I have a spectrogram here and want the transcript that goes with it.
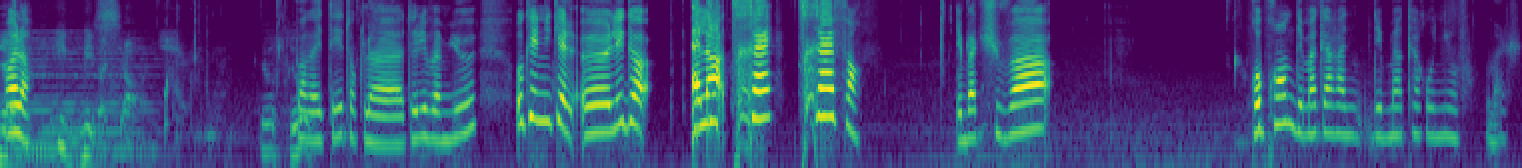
Voilà. Je peux arrêter tant que la télé va mieux. Ok, nickel. Euh, les gars, elle a très, très faim. Et eh bah, tu vas reprendre des, macaroni, des macaronis au fromage.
